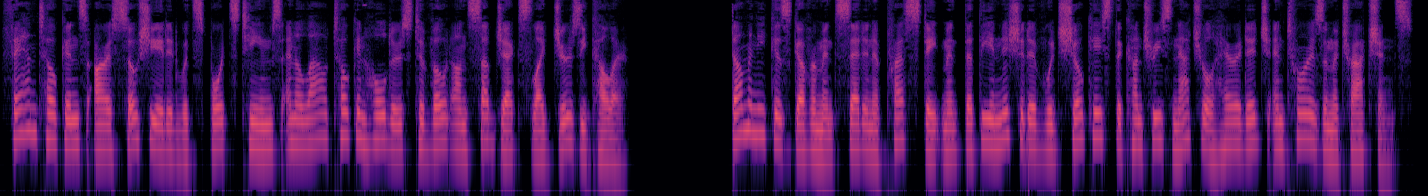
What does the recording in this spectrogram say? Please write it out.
Fan tokens are associated with sports teams and allow token holders to vote on subjects like jersey color. Dominica's government said in a press statement that the initiative would showcase the country's natural heritage and tourism attractions.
